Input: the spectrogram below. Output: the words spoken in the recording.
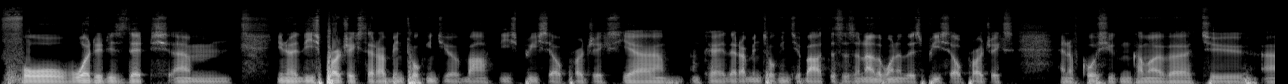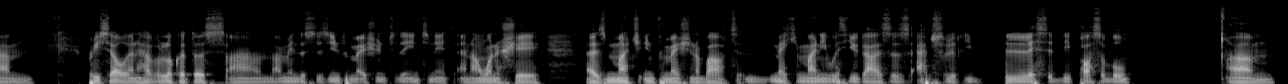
for what it is that um, you know these projects that I've been talking to you about these pre-sale projects here okay that I've been talking to you about. This is another one of those pre-sale projects. And of course you can come over to um, pre-sale and have a look at this. Um, I mean this is information to the internet and I want to share as much information about making money with you guys as absolutely blessedly possible um,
